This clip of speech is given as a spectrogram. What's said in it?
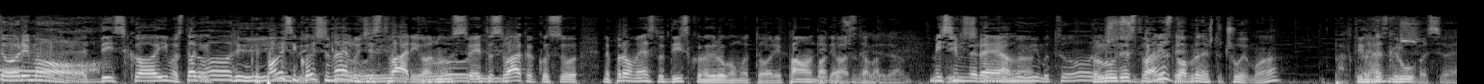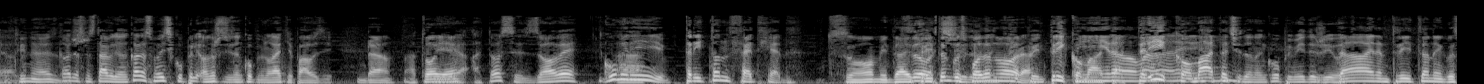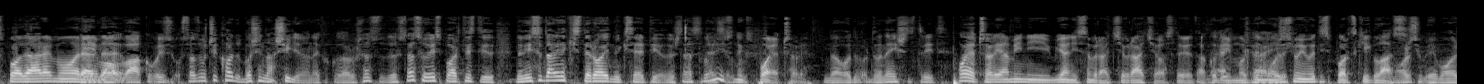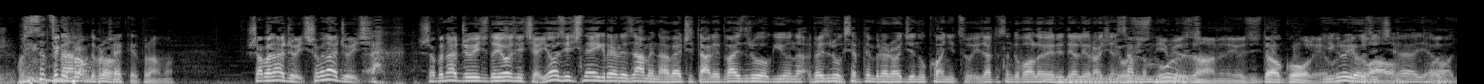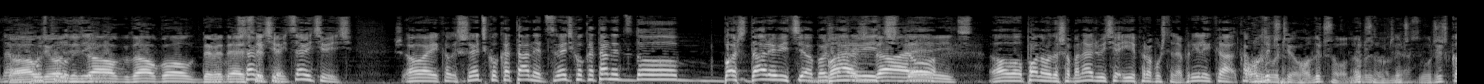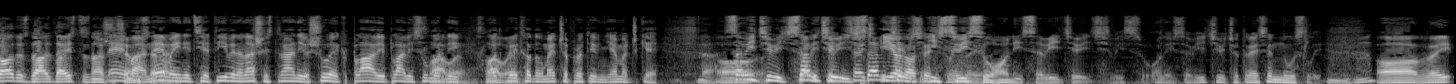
Torimo. Disco ima stari. Kad pomislim koji su najluđe stvari ono, u svetu, svakako su na prvom mestu disco, na drugom motori, pa onda pa, ide ostalo. da. Mislim, disco, realno, motori, lude stvari. Danas dobro nešto čujemo, a? Pa ti ne, ne znaš. Gruba sve. Pa, ali. Ti ne znaš. Kao da smo stavili, kao da smo već kupili ono što ću da kupim na letnjoj pauzi. Da, a to je? Ja, a to se zove... Gumeni... A, Triton Fathead co mi daj, triton gospodan da mora. Kupim, tri komata, Niramo, tri komata ću da nam kupim, ide život. Daj nam tritone gospodara mora. Evo da. ovako, pa sad zvuči kao da baš je našiljeno nekako. Dobro. Šta su, da šta su ovi sportisti, da nisu dali neki steroid miksetija, da šta pa su desilo? Nisu nek pojačali. Da, od Donation Street. Pojačali, ja, mi ja nisam vraćao, vraćao ostavio, tako ne, da e, im, možda, možda ćemo imati sportski glas. Možda ćemo, e, može. Možda sad, da, da, da probamo, da probamo. Čekaj, probamo. Šabanađović, Šabanađović. Šabanađović do Jozića. Jozić ne igra ili zamena, već Italija 22. juna, 22. septembra rođen u Konjicu i zato sam ga voleo jer je delio mm, rođen sa mnom Vulović. Jozić zamena, Jozić dao gol. Igrao Jozić, je, je, da, dao, Jozić dao, dao gol 90. Savićević, Savićević ovaj kako Srećko Katanec, Srećko Katanec do Baždarevića, Baždarević, Bašdarević. do ovo ponovo do Šabanađevića i propuštena prilika. Kako odlično, zvuči ovo? Odlično, odlično, odlično, odlično. Da. Zvučiš kao da da isto znaš nema, o čemu se Nema radi. inicijative na našoj strani, još uvek plavi, plavi sumorni od prethodnog meča protiv Njemačke. Da. O, Savićević, Savićević, Savićević, Savićević i, i svi su oni Savićević. Svi su oni Savićević, otresen nusli. Mm -hmm. Ove,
